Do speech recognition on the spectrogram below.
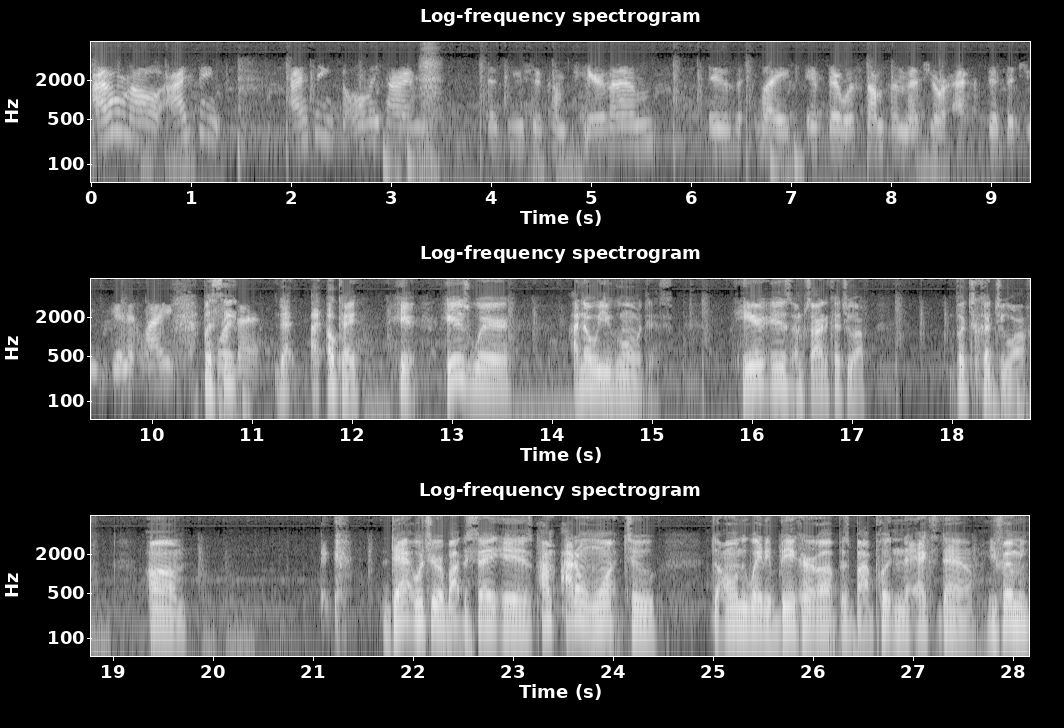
I don't know. I think I think the only time that you should compare them is like if there was something that your ex did that you didn't like, But see, that that I, okay. Here, here's where I know where you're going with this. Here is, I'm sorry to cut you off, but to cut you off, um, that what you're about to say is, I'm, I don't want to. The only way to big her up is by putting the X down. You feel me?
